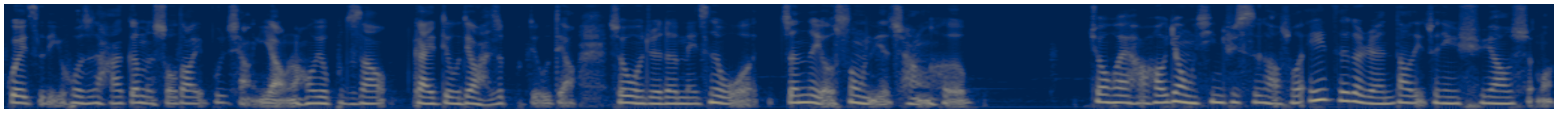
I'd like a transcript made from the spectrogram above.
柜子里，或者是他根本收到也不想要，然后又不知道该丢掉还是不丢掉。所以我觉得每次我真的有送礼的场合。就会好好用心去思考，说，诶，这个人到底最近需要什么？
